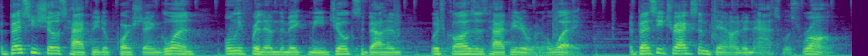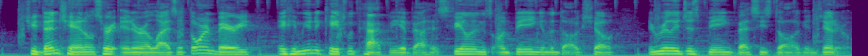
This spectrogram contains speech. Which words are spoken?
Bessie shows Happy to Portia and Gwen, only for them to make mean jokes about him, which causes Happy to run away. Bessie tracks him down and asks what's wrong. She then channels her inner Eliza Thornberry and communicates with Happy about his feelings on being in the dog show and really just being Bessie's dog in general.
